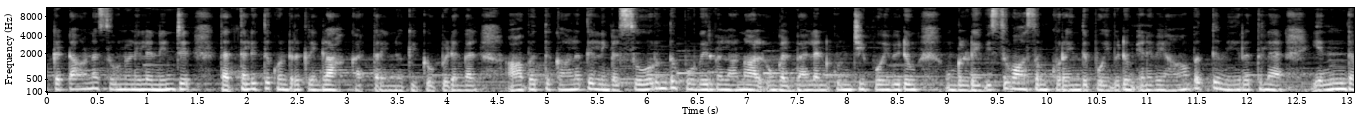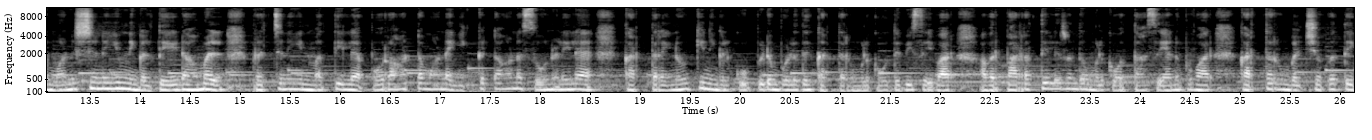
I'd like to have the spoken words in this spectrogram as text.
இக்கட்டான சூழ்நிலையில் நின்று தத்தளித்து கொண்டிருக்கிறீங்களா? கர்த்தரை நோக்கி கூப்பிடுங்கள். ஆபத்து காலத்தில் நீங்கள் சோர்ந்து போவீர்களானால் உங்கள் பலன் குஞ்சி போய்விடும் உங்களுடைய விசுவாசம் குறைந்து போய்விடும். எனவே ஆபத்து நேரத்தில் எந்த மனுஷனையும் நீங்கள் தேடாமல் பிரச்சனையின் மத்தியில் போராட்டமான இக்கட்டான சூழ்நிலையில் கர்த்தரை நோக்கி நீங்கள் கூப்பிடும் பொழுது கர்த்தர் உங்களுக்கு உதவி செய்வார். அவர் பரத்திலிருந்து உங்களுக்கு ஒத்தாசை அனுப்புவார். கர்த்தர் உங்கள் செபத்தை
